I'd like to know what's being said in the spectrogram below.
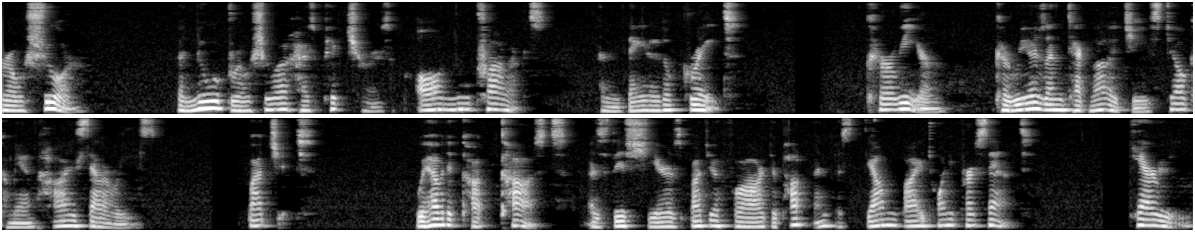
Brochure. The new brochure has pictures of all new products, and they look great. Career. Careers in technology still command high salaries. Budget. We have to cut costs as this year's budget for our department is down by 20%. Carry.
